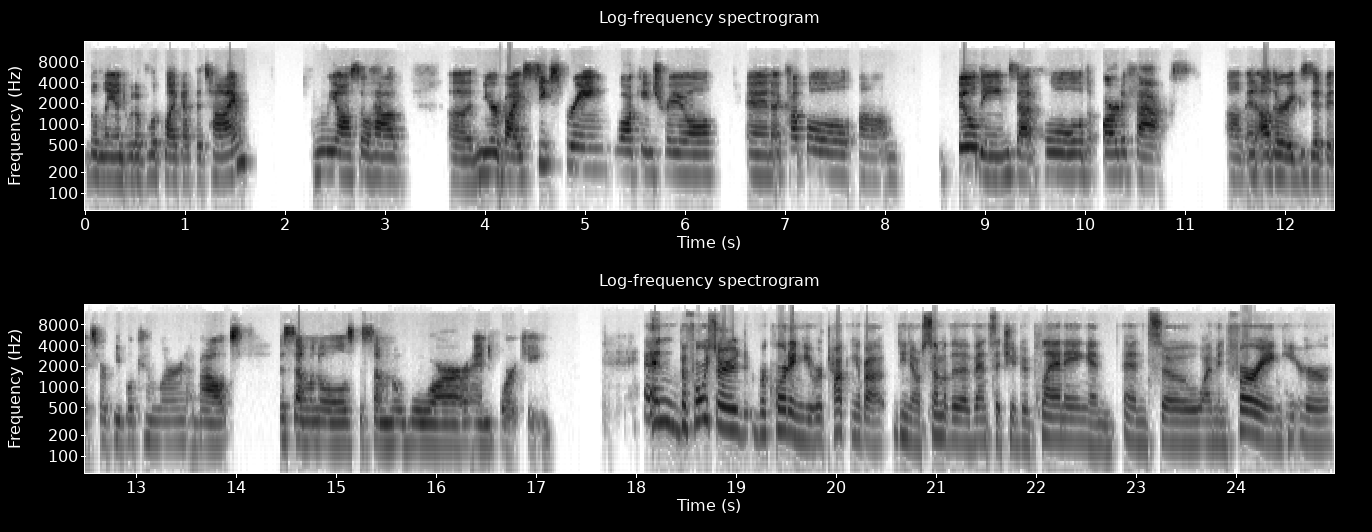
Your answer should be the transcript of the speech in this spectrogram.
the land would have looked like at the time. We also have a nearby Seep Spring walking trail and a couple um, buildings that hold artifacts um, and other exhibits where people can learn about the Seminoles, the Seminole War, and Fort King. And before we started recording, you were talking about you know some of the events that you'd been planning, and and so I'm inferring here:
